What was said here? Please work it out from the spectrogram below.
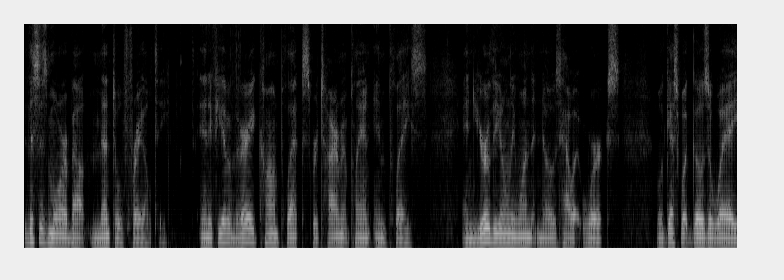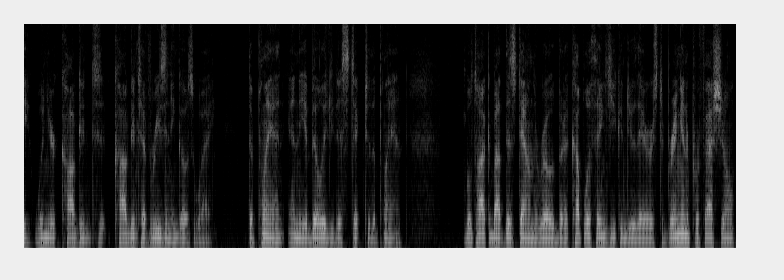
This is more about mental frailty. And if you have a very complex retirement plan in place and you're the only one that knows how it works, well, guess what goes away when your cognitive, reasoning goes away? The plan and the ability to stick to the plan. We'll talk about this down the road, but a couple of things you can do there is to bring in a professional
